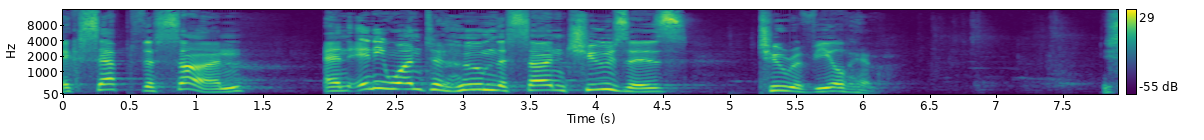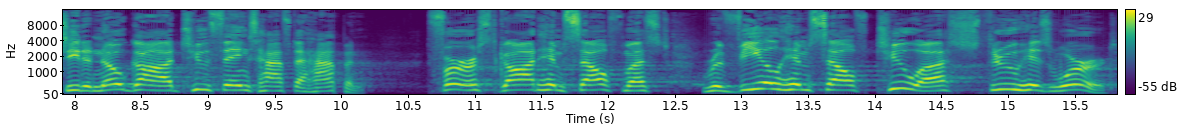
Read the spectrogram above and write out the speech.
except the Son and anyone to whom the Son chooses to reveal him. You see, to know God, two things have to happen. First, God himself must reveal himself to us through his word.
